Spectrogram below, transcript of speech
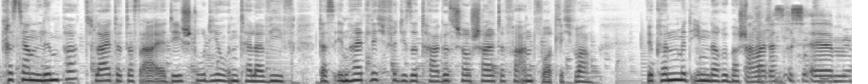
Christian Limpert leitet das ARD-Studio in Tel Aviv, das inhaltlich für diese Tagesschau-Schalte verantwortlich war. Wir können mit ihm darüber sprechen. Aber das ist ähm,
